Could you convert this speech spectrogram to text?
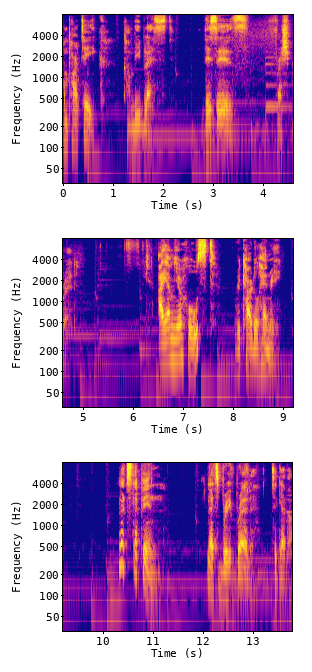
Come partake. Come be blessed. This is Fresh Bread. I am your host, Ricardo Henry. Let's step in. Let's break bread together.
